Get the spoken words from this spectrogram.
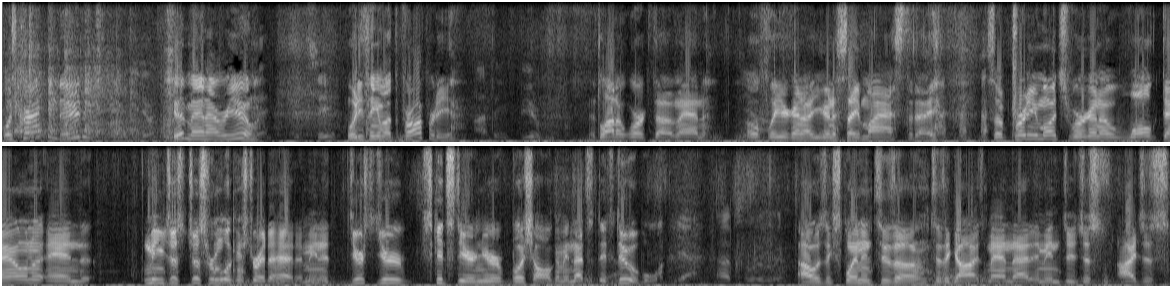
What's cracking, dude? Good, man. How are you? Good. Good to see you. What do you think about the property? I think it's beautiful. It's a lot of work though, man. Yeah. Hopefully you're gonna you're gonna save my ass today. so pretty much we're gonna walk down and I mean, just just from looking straight ahead. I mean, it, you're you're skid steer and you're bush hog. I mean, that's it's doable. Yeah, absolutely. I was explaining to the to the guys, man, that I mean, dude, just I just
